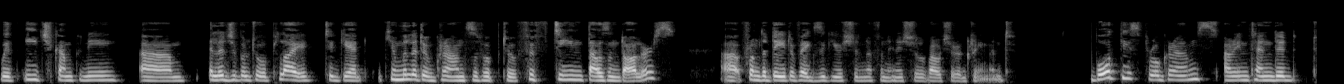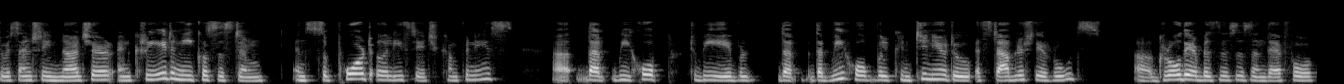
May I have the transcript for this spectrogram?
with each company um, eligible to apply to get cumulative grants of up to $15,000 uh, from the date of execution of an initial voucher agreement. Both these programs are intended to essentially nurture and create an ecosystem and support early stage companies uh, that we hope to be able that that we hope will continue to establish their roots, uh, grow their businesses, and therefore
